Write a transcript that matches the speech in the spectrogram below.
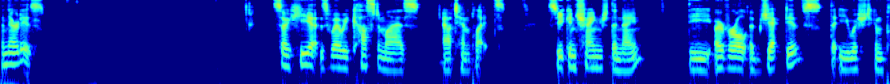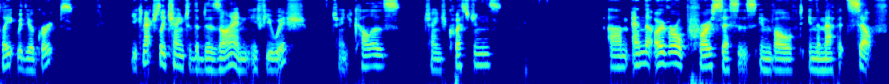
and there it is. So here is where we customize our templates. So you can change the name, the overall objectives that you wish to complete with your groups. You can actually change the design if you wish, change colors, change questions, um, and the overall processes involved in the map itself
